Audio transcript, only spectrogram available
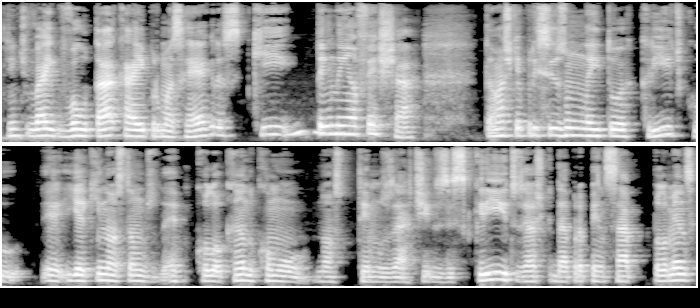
a gente vai voltar a cair por umas regras que uhum. tendem a fechar. Então acho que é preciso um leitor crítico e aqui nós estamos é, colocando como nós temos artigos escritos, acho que dá para pensar pelo menos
